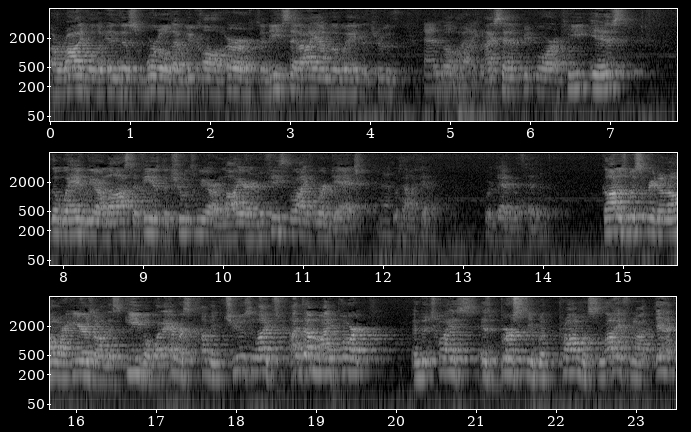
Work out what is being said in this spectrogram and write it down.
arrival in this world that we call earth. And he said, I am the way, the truth, And and the life. light. And I said it before, if he is the way, we are lost. If he is the truth, we are a liar. And if he's the life, we're dead Yeah. without him. We're dead with him. God is whispering in all our ears on this evil, whatever's coming, choose life. I've done my part, and the choice is bursting with promise, life, not death.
